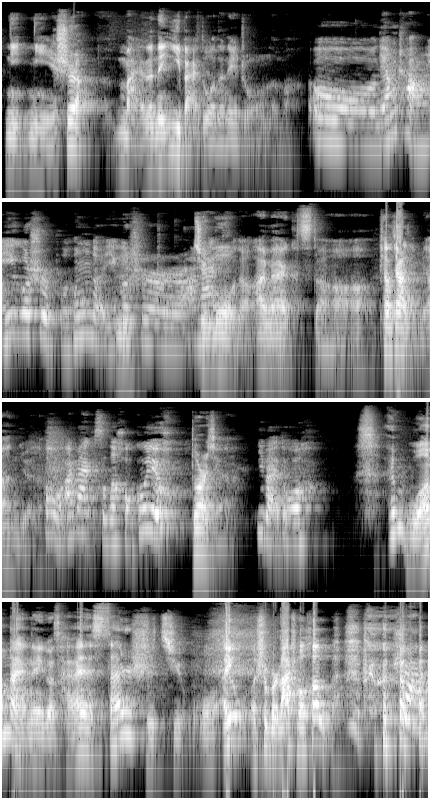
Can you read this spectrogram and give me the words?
你你是买的那一百多的那种？哦，两场，一个是普通的，一个是剧目的、IMAX 的啊啊，票价怎么样？你觉得哦，IMAX 的好贵哦，多少钱？一百多。哎，我买那个才三十九，哎呦，我是不是拉仇恨了？上班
